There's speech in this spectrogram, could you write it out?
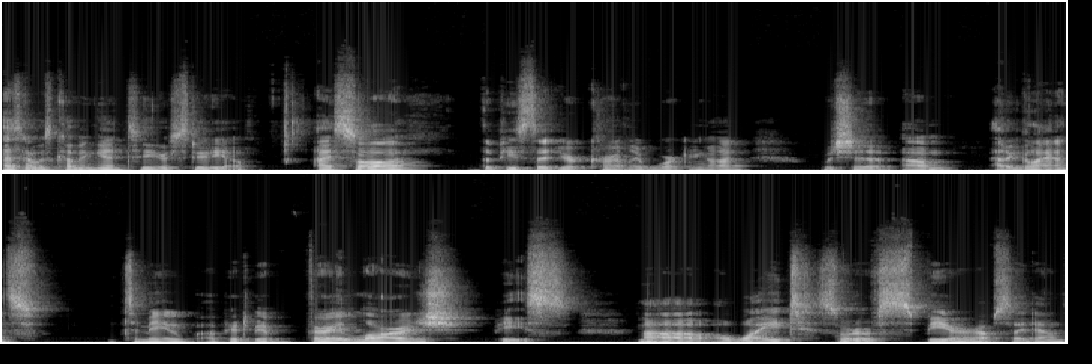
As I was coming into your studio, I saw the piece that you're currently working on, which uh, um, at a glance to me appeared to be a very large piece. Uh, a white sort of spear, upside down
